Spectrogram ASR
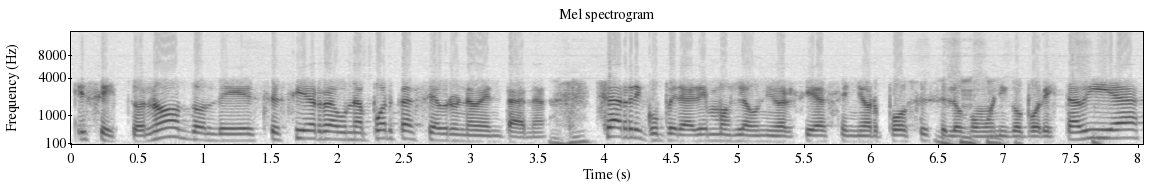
es esto, ¿no? Donde se cierra una puerta, se abre una ventana. Ya recuperaremos la universidad, señor Pose, se lo comunico por esta vía.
